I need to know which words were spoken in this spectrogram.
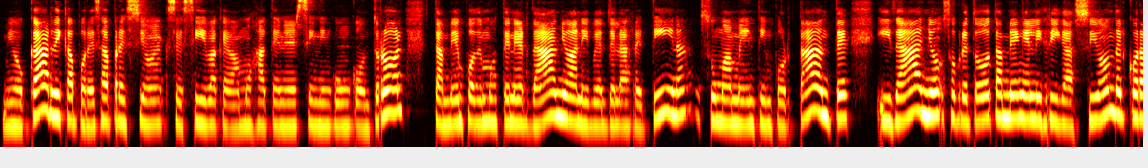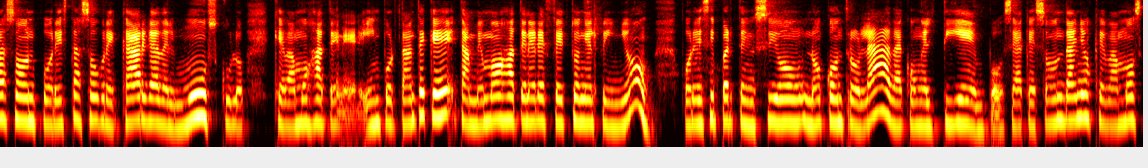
miocárdica por esa presión excesiva que vamos a tener sin ningún control. También podemos tener daño a nivel de la retina, sumamente importante, y daño sobre todo también en la irrigación del corazón por esta sobrecarga del músculo que vamos a tener. Importante que también vamos a tener efecto en el riñón por esa hipertensión no controlada con el tiempo. O sea que son daños que vamos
